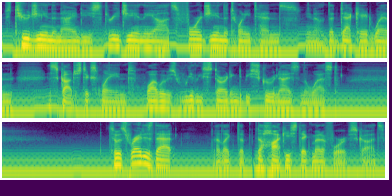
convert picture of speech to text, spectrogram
Was 2G in the 90s, 3G in the aughts, 4G in the 2010s, you know, the decade when, as Scott just explained, Huawei was really starting to be scrutinized in the West. So it's right as that I like the, the hockey stick metaphor of Scott's.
